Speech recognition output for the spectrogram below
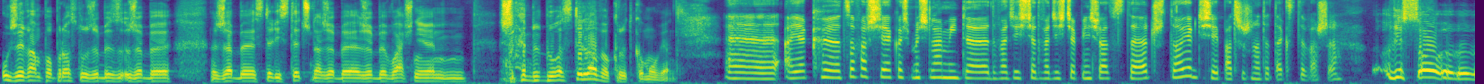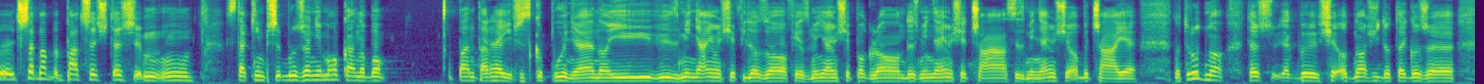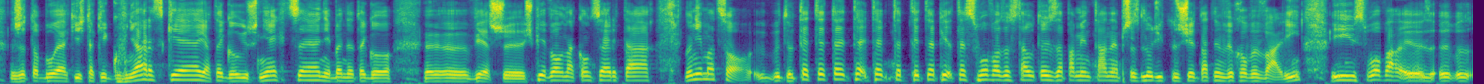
używam po prostu, żeby, żeby, żeby stylistyczne, żeby, żeby właśnie, mm, żeby było stylowo, krótko mówiąc. E, a jak e, cofasz się jakoś myślami te 20-25 lat wstecz, to jak dzisiaj patrzysz na te teksty wasze? Wiesz co, y, y, trzeba patrzeć też mm, z takim przymrużeniem oka, no bo Pantarhei, wszystko płynie, no i zmieniają się filozofie, zmieniają się poglądy, zmieniają się czasy, zmieniają się obyczaje. No trudno też jakby się odnosić do tego, że, że to było jakieś takie gówniarskie, ja tego już nie chcę, nie będę tego, e, wiesz, e, śpiewał na koncertach. No nie ma co. Te, te, te, te, te, te, te, słowa zostały też zapamiętane przez ludzi, którzy się na tym wychowywali i słowa e,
